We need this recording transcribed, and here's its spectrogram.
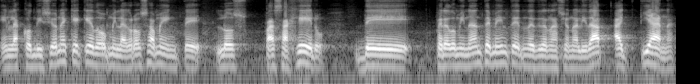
en las condiciones que quedó milagrosamente los pasajeros de predominantemente de nacionalidad haitiana,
